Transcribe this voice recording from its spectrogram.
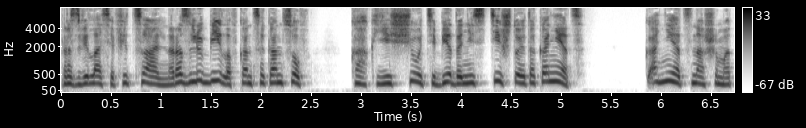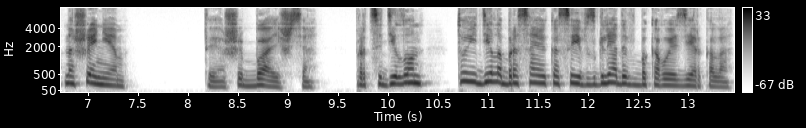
развелась официально, разлюбила в конце концов. Как еще тебе донести, что это конец? Конец нашим отношениям. Ты ошибаешься, процедил он, то и дело бросая косые взгляды в боковое зеркало.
